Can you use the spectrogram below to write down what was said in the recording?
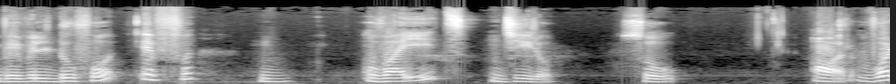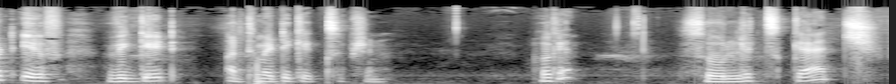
we will do for if y is 0 so or what if we get arithmetic exception? Okay. So let's catch.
